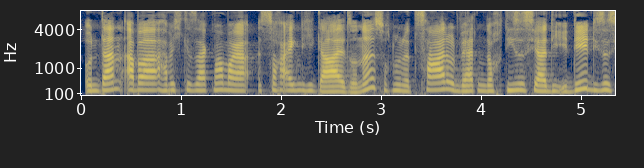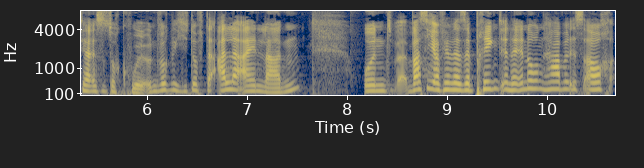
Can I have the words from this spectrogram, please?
Und dann aber habe ich gesagt, Mama, ist doch eigentlich egal so, ne? Ist doch nur eine Zahl und wir hatten doch dieses Jahr die Idee, dieses Jahr ist es doch cool. Und wirklich, ich durfte alle einladen. Und was ich auf jeden Fall sehr prägend in Erinnerung habe, ist auch,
